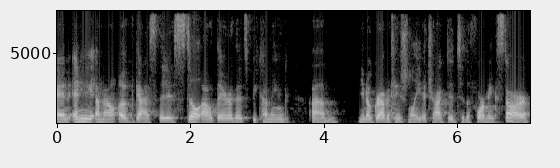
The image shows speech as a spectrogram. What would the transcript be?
And any amount of gas that is still out there that's becoming um, you know, gravitationally attracted to the forming star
